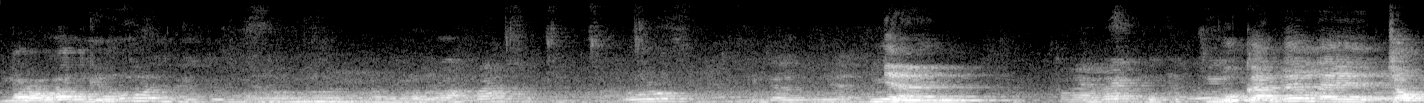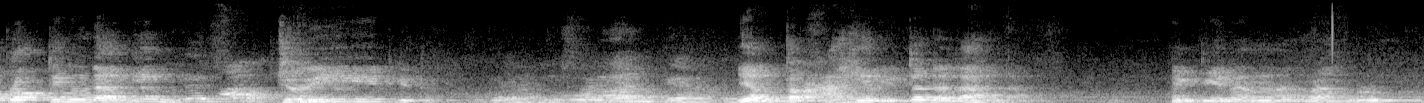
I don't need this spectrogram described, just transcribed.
merolot gitu gitu apa? Lulus tinggal tulis nya kelewek kecil. Bukan lele coplok tinu daging. Jerit gitu. Sayang yang terakhir itu adalah pimpinan rambrut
